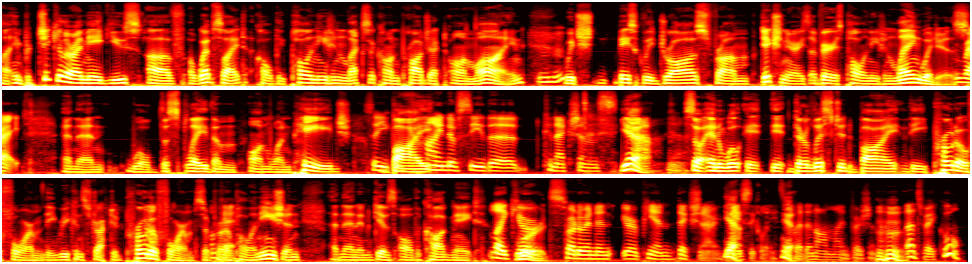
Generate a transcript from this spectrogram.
uh, in particular, I made use of a website called the Polynesian Lexicon Project Online, which basically draws from dictionaries of various Polynesian languages. Right. And then will display them on one page So you can by kind of see the connections. yeah. yeah. So and will it, it they're listed by the protoform, the reconstructed oh. protoform, so. Proto-Polynesian, and then it gives all the cognate Like your words. Proto-Indo-European dictionary, Yeah, basically, yeah. But an online version. Mm-hmm. That's very cool.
